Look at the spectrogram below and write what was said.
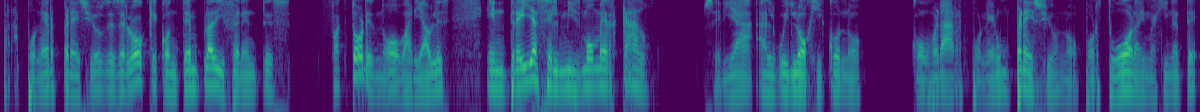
Para poner precios, desde luego que contempla diferentes factores, ¿no? variables, entre ellas el mismo mercado. Sería algo ilógico, ¿no? Cobrar, poner un precio, ¿no? Por tu hora, imagínate.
